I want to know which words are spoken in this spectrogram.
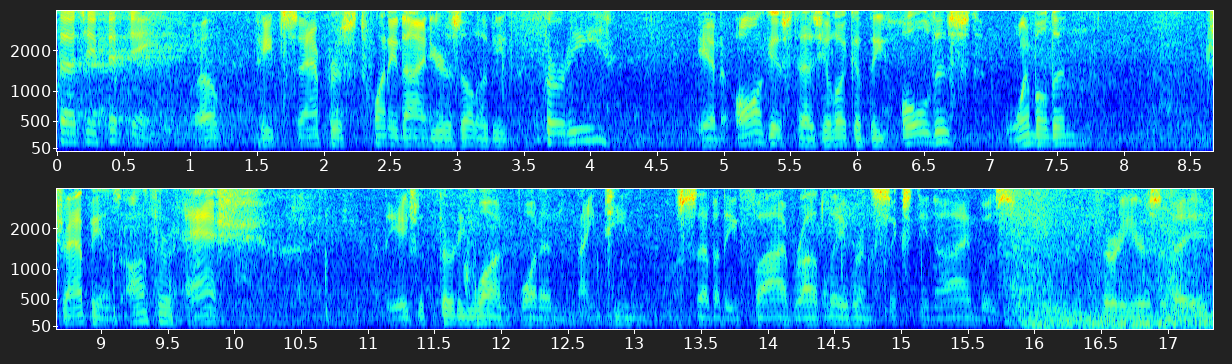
30-15. Well, Pete Sampras, 29 years old, he'll be 30 in August as you look at the oldest Wimbledon champions. Arthur Ashe, at the age of 31, won in 1975. Rod Laver in 69 was 30 years of age.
